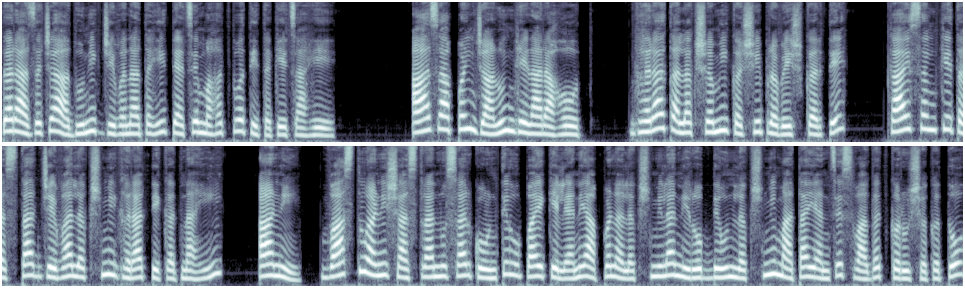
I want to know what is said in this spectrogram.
तर आजच्या आधुनिक जीवनातही त्याचे महत्त्व तितकेच आहे. आज आपण जाणून घेणार आहोत घरात अलक्ष्मी कशी प्रवेश करते काय संकेत असतात जेव्हा लक्ष्मी घरात टिकत नाही आणि वास्तू आणि शास्त्रानुसार कोणते उपाय केल्याने आपण अलक्ष्मीला निरोप देऊन लक्ष्मी माता यांचे स्वागत करू शकतो?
